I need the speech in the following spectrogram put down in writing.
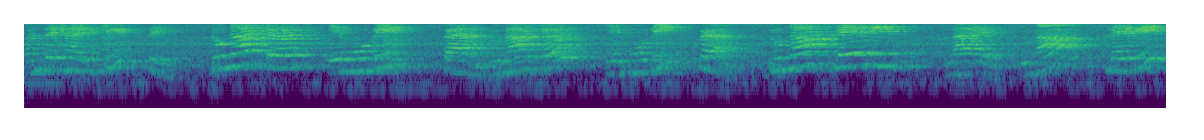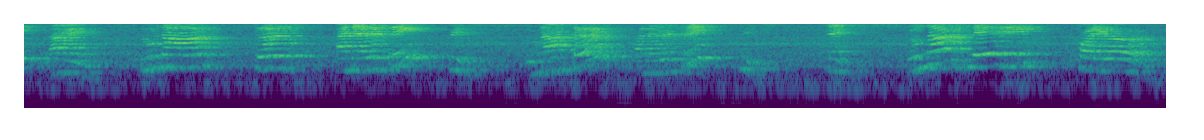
Once again, I repeat. Say, do not touch a moving fan. Do not touch a moving fan. Do not play with knife. Do not play with knife. Do not touch an electric switch. Do not touch an electric switch. Next, do not play with fire.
